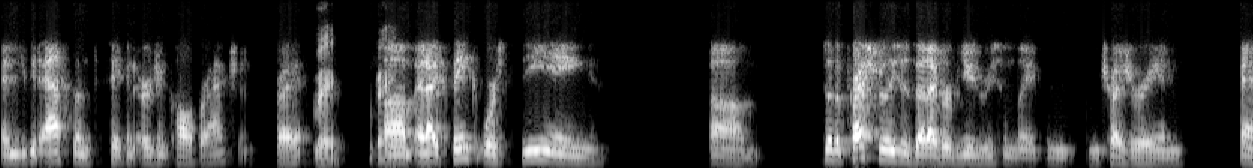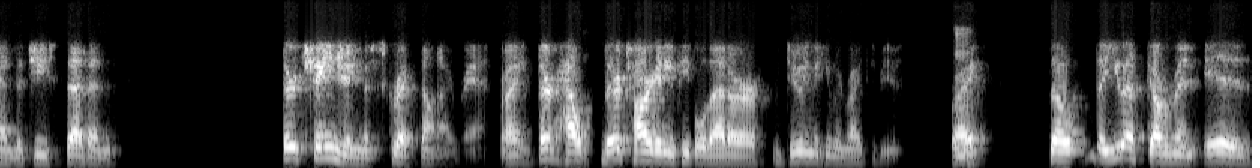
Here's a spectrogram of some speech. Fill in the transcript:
and you could ask them to take an urgent call for action right right, right. um, and i think we're seeing um, so the press releases that i've reviewed recently from, from treasury and and the g7 they're changing the script on iran right they're help they're targeting people that are doing the human rights abuse right mm. so the us government is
